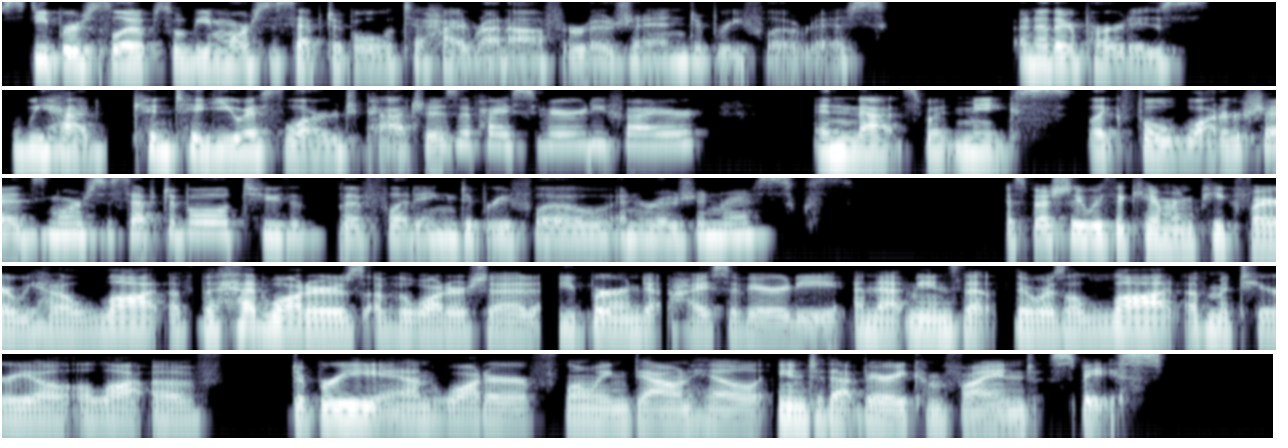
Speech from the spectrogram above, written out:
steeper slopes will be more susceptible to high runoff, erosion, debris flow risk. Another part is we had contiguous large patches of high severity fire. And that's what makes like full watersheds more susceptible to the, the flooding, debris flow, and erosion risks especially with the Cameron Peak fire, we had a lot of the headwaters of the watershed be burned at high severity. And that means that there was a lot of material, a lot of debris and water flowing downhill into that very confined space.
